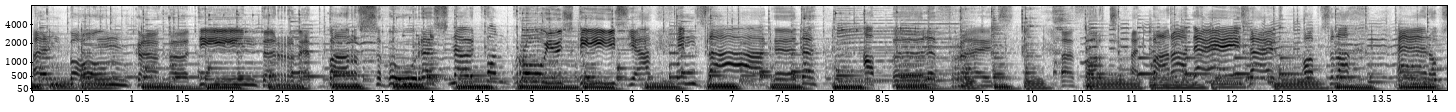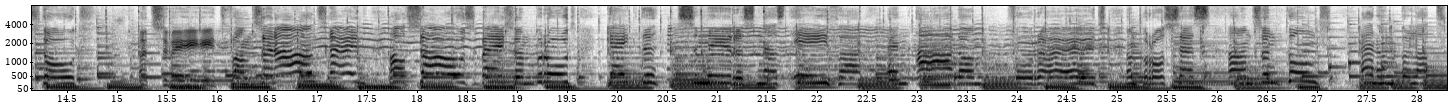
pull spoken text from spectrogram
Een bonkige diender met barse boerensnuit van pro-justitia in zaken de appelenfruit. Vort het paradijs uit op slag en op stoot. Het zweet van zijn aanschijn als saus bij zijn brood. Kijk de smeres naast Eva en Adam vooruit. Een proces aan zijn kont en een blad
